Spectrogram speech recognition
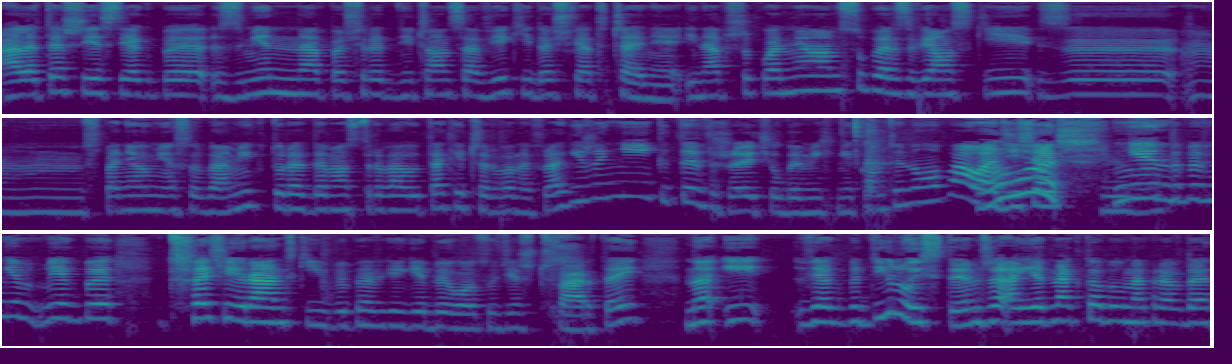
ale też jest jakby zmienna, pośrednicząca wiek i doświadczenie. I na przykład miałam super związki z mm, wspaniałymi osobami, które demonstrowały takie czerwone flagi, że nigdy w życiu bym ich nie kontynuowała. No Dzisiaj właśnie. nie, no pewnie jakby trzeciej randki by pewnie nie było, tudzież czwartej. No i jakby dealuj z tym, że a jednak to był naprawdę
